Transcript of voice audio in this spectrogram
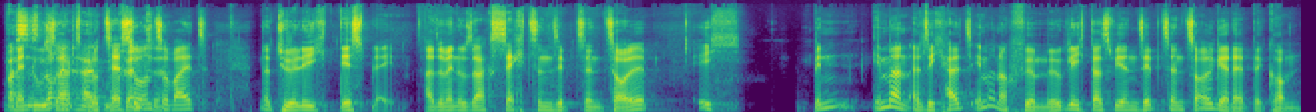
Was wenn du sagst Prozessor könnte. und so weiter, natürlich Display. Also wenn du sagst 16, 17 Zoll, ich bin immer, also ich halte es immer noch für möglich, dass wir ein 17 Zoll Gerät bekommen.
